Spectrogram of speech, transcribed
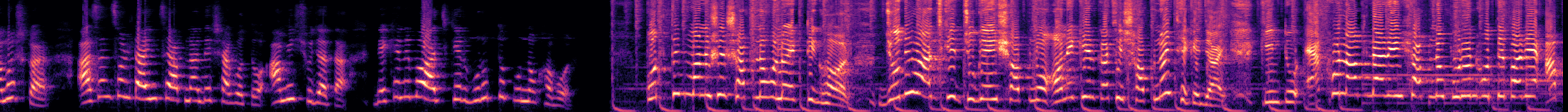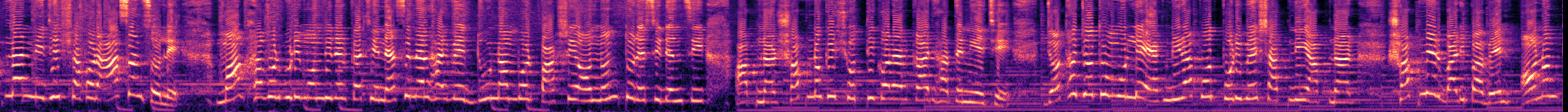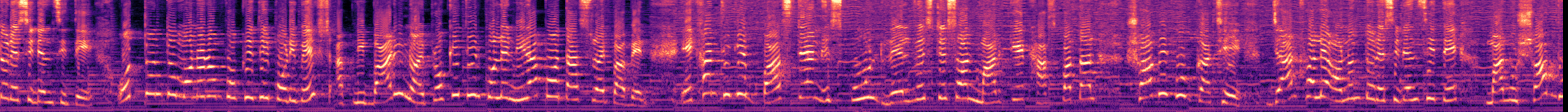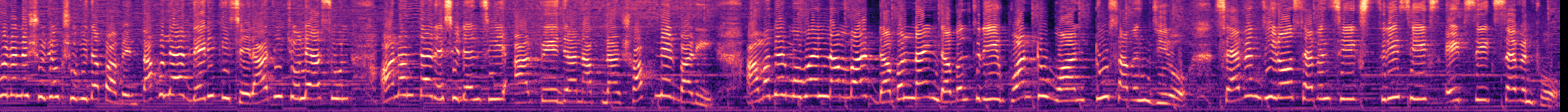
নমস্কার। আসানসোল টাইমসে আপনাদের স্বাগত। আমি সুজাতা। দেখে নেব আজকের গুরুত্বপূর্ণ খবর। প্রত্যেক মানুষের স্বপ্ন হলো একটি ঘর। যদিও আজকের যুগে এই স্বপ্ন অনেকের কাছে স্বপ্নই থেকে যায়। কিন্তু এখন আপনার এই স্বপ্ন পূরণ হতে পারে আপনার নিজের শহর আসানসোলে। মা ঘাগরবুড়ি মন্দিরের কাছে ন্যাশনাল হাইওয়ে দু নম্বর পাশে অনন্ত রেসিডেন্সি আপনার স্বপ্নকে সত্যি করার কাজ হাতে নিয়েছে। যথাযথ মূল্যে এক নিরাপদ পরিবেশ আপনি আপনার স্বপ্নের বাড়ি পাবেন অনন্ত রেসিডেন্সিতে। অত্যন্ত মনোরম প্রকৃতির পরিবেশ আপনি বাড়ি নয়, প্রকৃতির কোলে নিরাপদ আশ্রয় পাবেন। এখান থেকে bus stand, school, railway station, market, হাসপাতাল সবই খুব কাছে। যার ফলে অনন্ত রেসিডেন্সিতে মানুষ সব ধরনের সুযোগ সুবিধা পাবেন। তাহলে আর দেরি কিসের? আজই চলে আসুন অনন্ত রেসিডেন্সি আর পেয়ে যান আপনার স্বপ্নের বাড়ি। আমাদের mobile number double nine double three one two one two seven zero seven zero seven six three six eight six seven four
